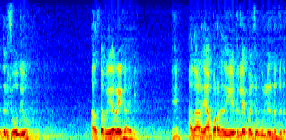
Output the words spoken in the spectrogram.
എന്നൊരു ചോദ്യമുണ്ട്. അതൊക്കെ വേറെ കാര്യം. അതാണ് ഞാൻ പറഞ്ഞത് ഏട്ടിലെ പശു പുല്ല് തിന്നത്തില്ല.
